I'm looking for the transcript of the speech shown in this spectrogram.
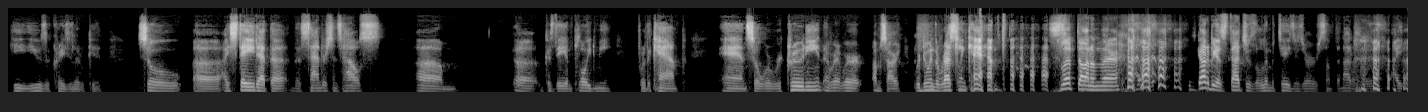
He, he was a crazy little kid so uh, I stayed at the the Sanderson's house um, because they employed me for the camp, and so we're recruiting. uh, We're, we're I'm sorry, we're doing the wrestling camp. Slipped on him there. There's got to be a statute of limitations or something. I don't know.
